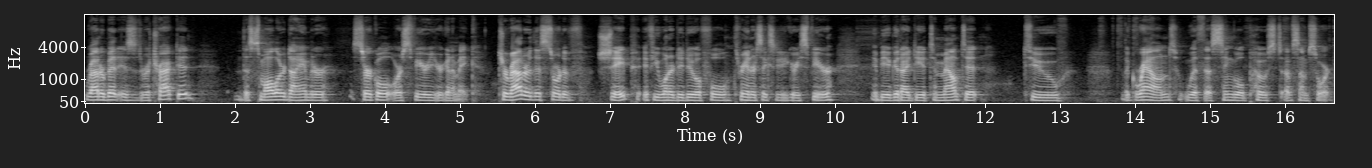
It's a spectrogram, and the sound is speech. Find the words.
router bit is retracted, the smaller diameter circle or sphere you're going to make. To router this sort of shape, if you wanted to do a full 360 degree sphere, it'd be a good idea to mount it to the ground with a single post of some sort,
